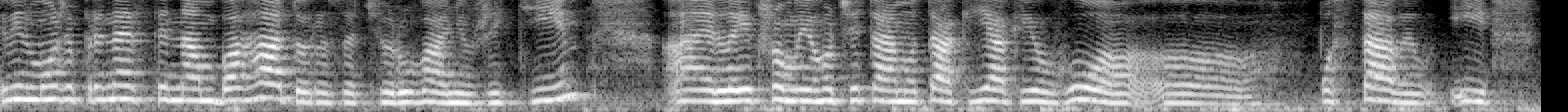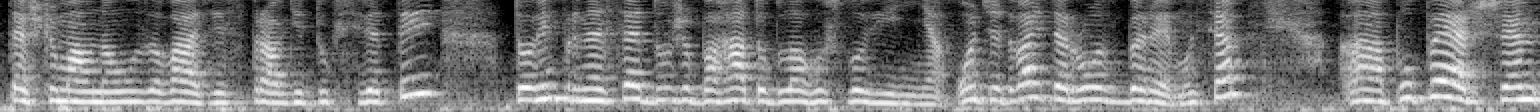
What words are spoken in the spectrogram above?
він може принести нам багато розочарувань в житті. Але якщо ми його читаємо так, як його е, поставив, і те, що мав на увазі справді Дух Святий, то він принесе дуже багато благословіння. Отже, давайте розберемося. По-перше,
